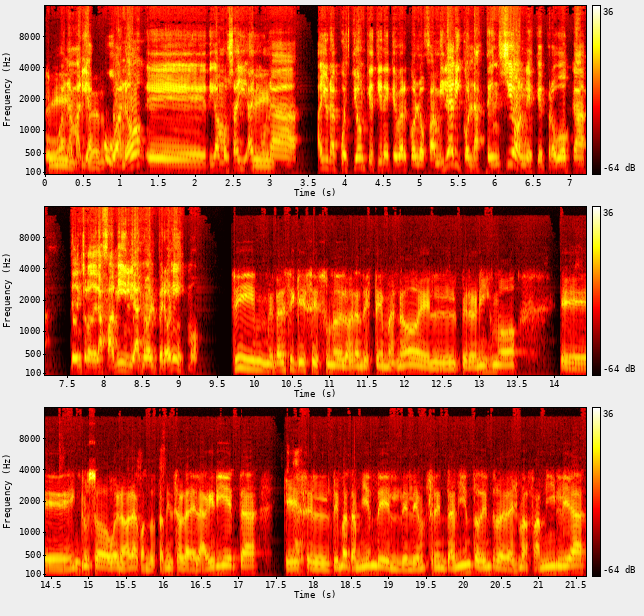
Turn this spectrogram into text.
Ana María Cuba, ¿no? digamos, hay, hay, una, hay una cuestión que tiene que ver con lo familiar y con las tensiones que provoca dentro de las familias, ¿no? El peronismo. Sí, me parece que ese es uno de los grandes temas, ¿no? El peronismo eh, incluso, bueno, ahora cuando también se habla de la grieta, que es el tema también del, enfrentamiento dentro de la misma familia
